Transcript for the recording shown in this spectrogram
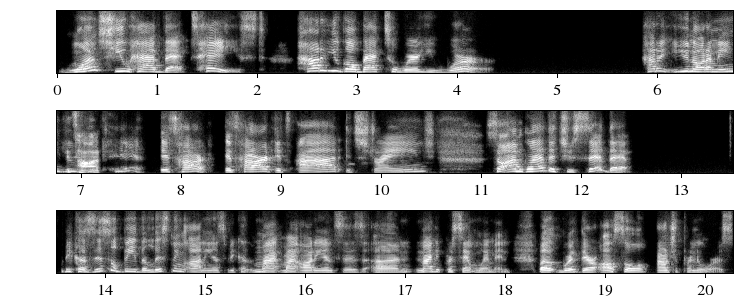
once you have that taste how do you go back to where you were how do you know what I mean? You, it's hard. You can't. It's hard. It's hard. It's odd. It's strange. So I'm glad that you said that because this will be the listening audience because my, my audience is uh, 90% women, but we're, they're also entrepreneurs.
